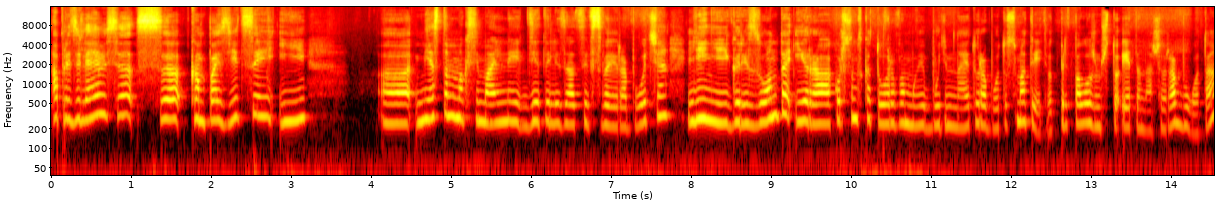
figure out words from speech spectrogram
определяемся с композицией и э, местом максимальной детализации в своей работе, линией горизонта и ракурсом, с которого мы будем на эту работу смотреть. Вот предположим, что это наша работа.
